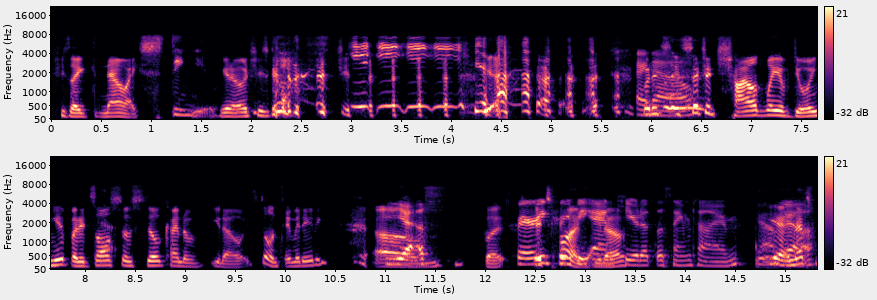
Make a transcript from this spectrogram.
She's like, now I sting you, you know, and she's got she's yeah. But it's it's such a child way of doing it, but it's also still kind of, you know, it's still intimidating. Um, yes, But very it's creepy fun, you and know? cute at the same time. Yeah. yeah, and that's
